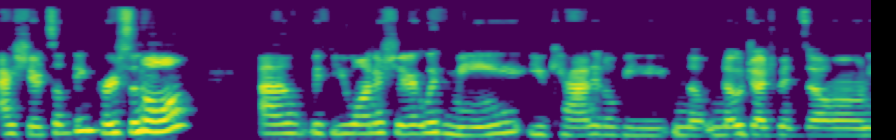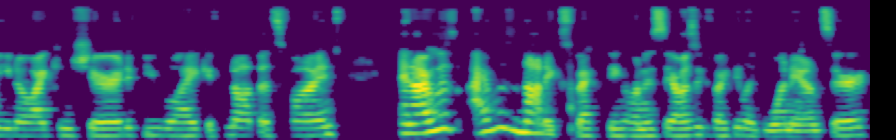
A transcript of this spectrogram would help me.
I shared something personal. Um, if you want to share it with me, you can. It'll be no no judgment zone. You know, I can share it if you like. If not, that's fine. And I was I was not expecting, honestly. I was expecting like one answer,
